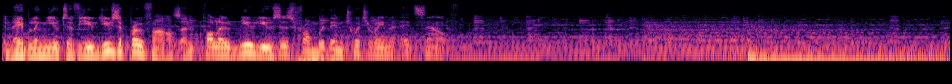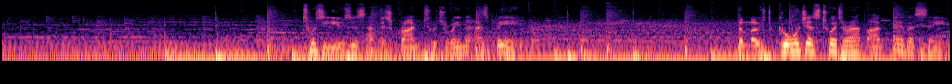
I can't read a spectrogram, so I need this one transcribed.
Enabling you to view user profiles and follow new users from within Tweeterena itself. Twitter users have described Tweeterena as being the most gorgeous Twitter app I've ever seen.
